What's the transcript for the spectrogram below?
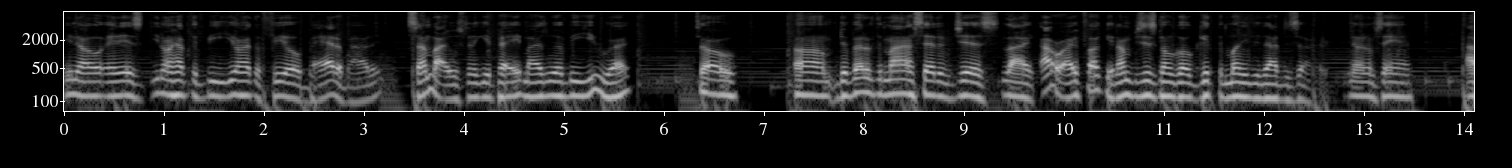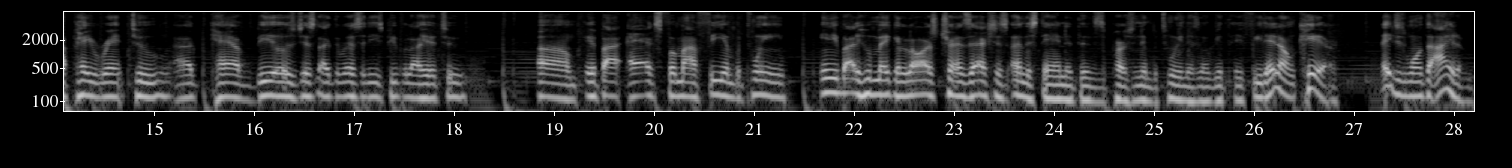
You know, and it's you don't have to be, you don't have to feel bad about it. Somebody was gonna get paid might as well be you, right? So um, develop the mindset of just like, all right, fuck it. I'm just gonna go get the money that I deserve. You know what I'm saying? I pay rent too. I have bills just like the rest of these people out here too. Um, if I ask for my fee in between, anybody who making large transactions understand that there's a person in between that's gonna get their fee. They don't care. They just want the item.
